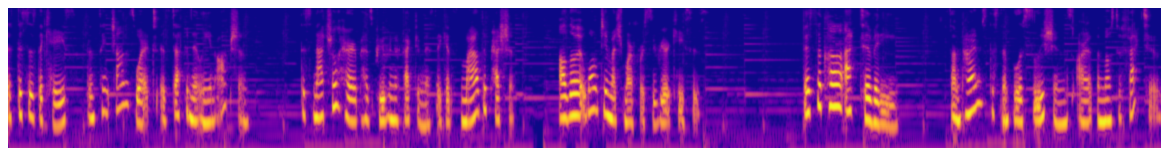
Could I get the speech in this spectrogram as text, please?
If this is the case, then St. John's wort is definitely an option. This natural herb has proven effectiveness against mild depression, although it won't do much more for severe cases. Physical activity. Sometimes the simplest solutions are the most effective.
